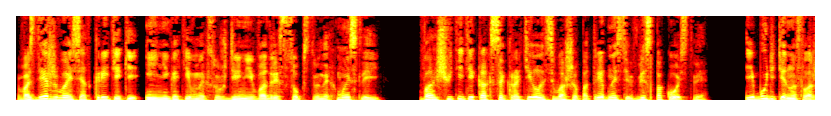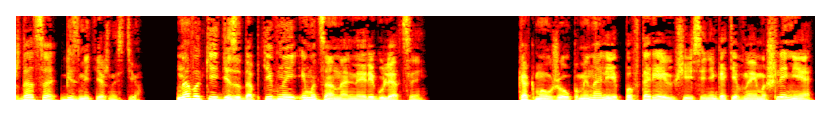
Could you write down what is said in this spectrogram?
Воздерживаясь от критики и негативных суждений в адрес собственных мыслей, вы ощутите, как сократилась ваша потребность в беспокойстве и будете наслаждаться безмятежностью. Навыки дезадаптивной эмоциональной регуляции. Как мы уже упоминали, повторяющееся негативное мышление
